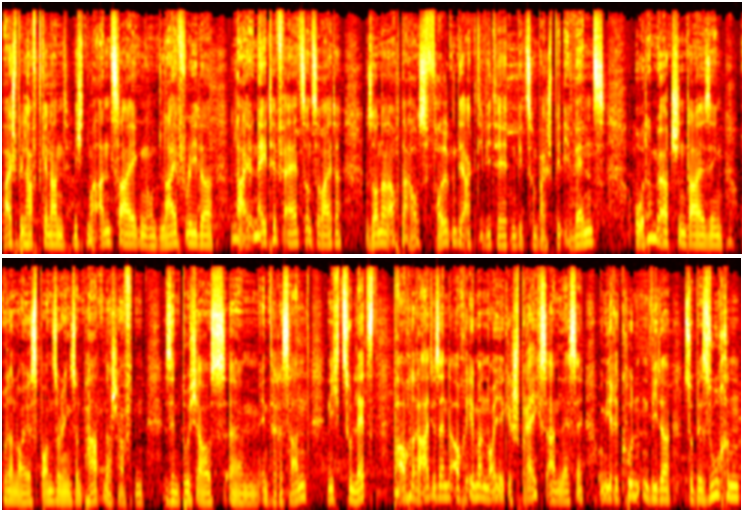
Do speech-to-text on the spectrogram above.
beispielhaft genannt, nicht nur Anzeigen und Live-Reader, Native Ads und so weiter, sondern auch daraus folgende Aktivitäten wie zum Beispiel Events oder Merchandising oder neue Sponsorings und Partnerschaften sind durchaus ähm, interessant. Nicht zuletzt brauchen Radiosender auch immer neue Gesprächsanlässe, um ihre Kunden wieder zu besuchen,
